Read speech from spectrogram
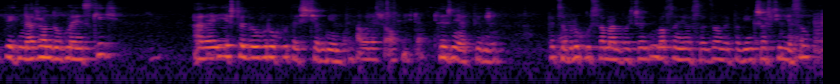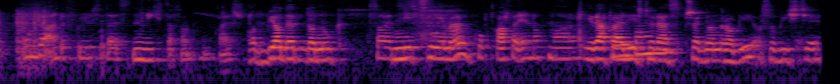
e, tych narządów męskich, ale jeszcze był w ruchu też ściągnięty, Aber der ist auch nicht aktiv. też nieaktywny. Te co w ruchu są, albo jeszcze mocno nie osadzone, to w większości nie są. Unter an den Füßen, da ist nichts, reicht. Od bioder do nóg nic nie ma. guckt Raphael nochmal. I Rafael jeszcze raz przegląd robi osobiście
